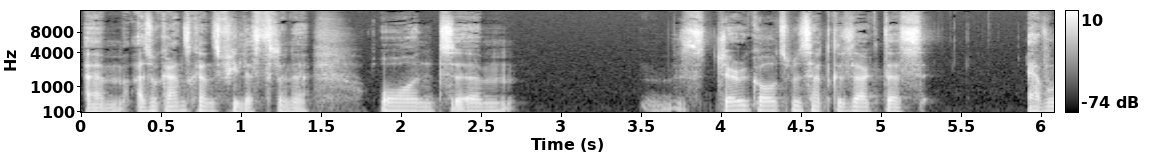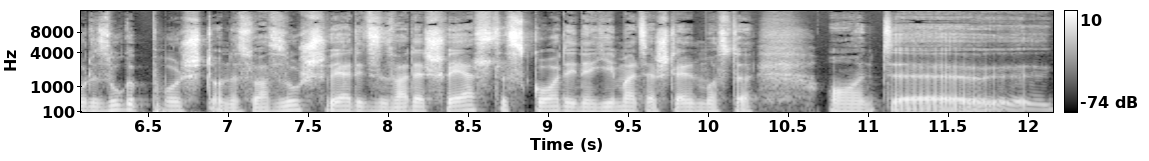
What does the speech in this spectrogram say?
Ähm, also ganz, ganz vieles drin. Und ähm, Jerry Goldsmith hat gesagt, dass er wurde so gepusht und es war so schwer, das war der schwerste Score, den er jemals erstellen musste. Und äh,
